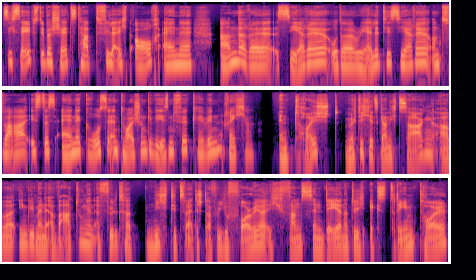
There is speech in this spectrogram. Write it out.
Sich selbst überschätzt hat vielleicht auch eine andere Serie oder Reality-Serie. Und zwar ist das eine große Enttäuschung gewesen für Kevin Recher. Enttäuscht möchte ich jetzt gar nicht sagen, aber irgendwie meine Erwartungen erfüllt hat nicht die zweite Staffel Euphoria. Ich fand Zendaya natürlich extrem toll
